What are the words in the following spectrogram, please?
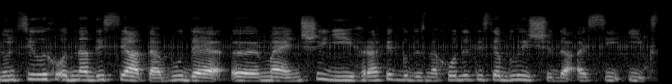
0,1 буде е, менше, її графік буде знаходитися ближче до осі Х.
